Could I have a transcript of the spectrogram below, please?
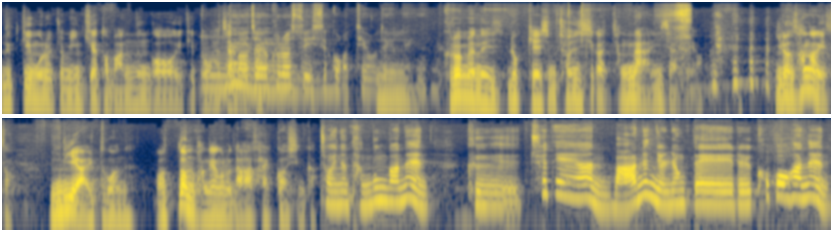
느낌으로 좀 인기가 더 많는 거이기도 하지 음, 않아요? 맞아요 네. 그럴 수 있을 것 같아요 네, 음. 네. 그러면은 이렇게 지금 전시가 장난 아니잖아요. 이런 상황에서 우리의 알트원은 어떤 방향으로 나아갈 것인가? 저희는 당분간은 그 최대한 많은 연령대를 커버하는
